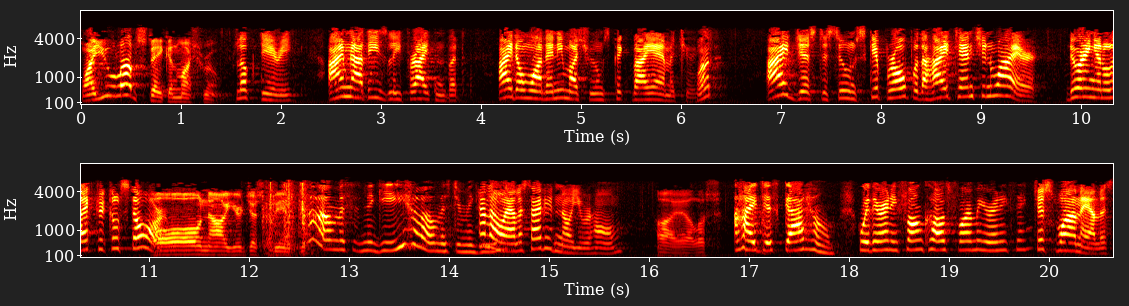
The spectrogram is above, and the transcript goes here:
Why, you love steak and mushrooms. Look, dearie, I'm not easily frightened, but I don't want any mushrooms picked by amateurs. What? I'd just as soon skip rope with a high tension wire during an electrical storm. Oh, now you're just being. Hello, Mrs. McGee. Hello, Mr. McGee. Hello, Alice. I didn't know you were home. Hi, Alice. I just got home. Were there any phone calls for me or anything? Just one, Alice.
